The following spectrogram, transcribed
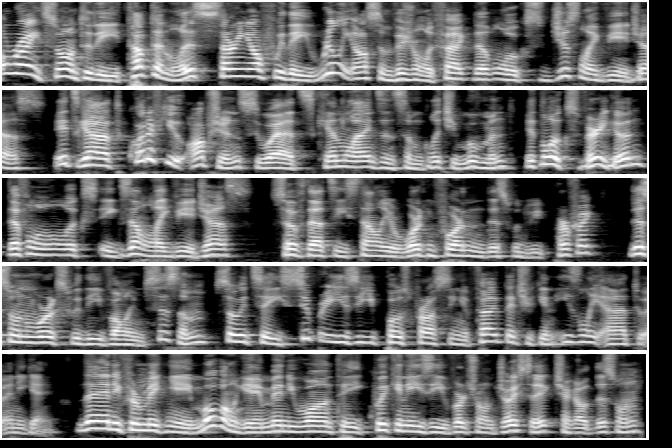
Alright, so on to the top 10 list, starting off with a really awesome visual effect that looks just like VHS. It's got quite a few options to add scan lines and some glitchy movement. It looks very good, definitely looks exactly like VHS, so if that's the style you're working for then this would be perfect. This one works with the volume system, so it's a super easy post-processing effect that you can easily add to any game. Then if you're making a mobile game and you want a quick and easy virtual joystick, check out this one.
